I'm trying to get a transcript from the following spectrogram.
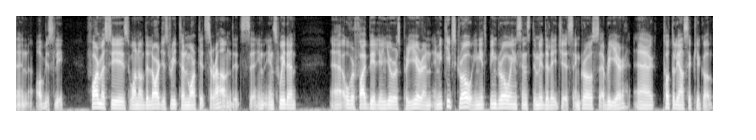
and obviously, pharmacy is one of the largest retail markets around. It's uh, in in Sweden. Uh, over 5 billion euros per year, and, and it keeps growing. It's been growing since the Middle Ages and grows every year, uh, totally uncyclical.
